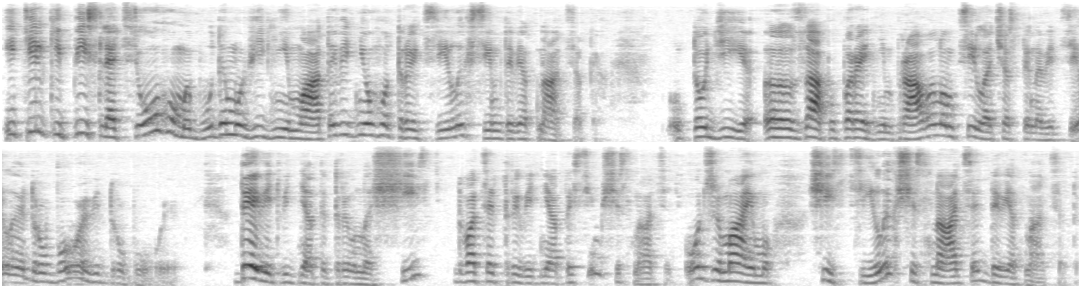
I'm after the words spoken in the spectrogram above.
І тільки після цього ми будемо віднімати від нього 3,7. Тоді, е, за попереднім правилом, ціла частина від цілої, дробова від дробової. 9 відняти 3 у нас 6, 23 відняти 7 – 16. Отже, маємо 6,16.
